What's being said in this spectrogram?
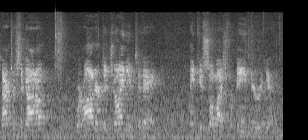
Dr. Sugano, we're honored to join you today. Thank you so much for being here again.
